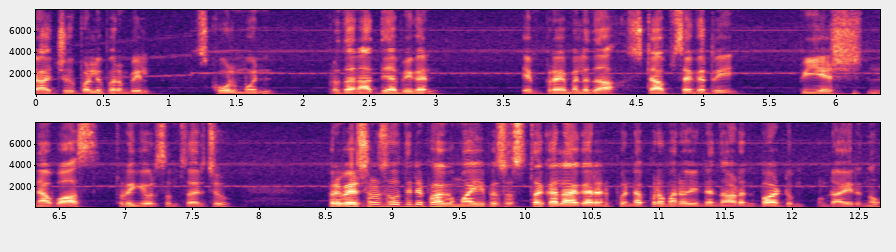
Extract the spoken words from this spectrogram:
രാജു പള്ളിപ്പറമ്പിൽ സ്കൂൾ മുൻ പ്രധാനാധ്യാപകൻ M Premalatha staff secretary P S Navas തുടങ്ങിയവർ സംസാരിച്ചു. പ്രവേശനോത്സവത്തിന്റെ ഭാഗമായി പ്രശസ്ത കലാകാരൻ പുന്നപ്ര മനോജിന്റെ നാടൻ പാട്ടും ഉണ്ടായിരുന്നു.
